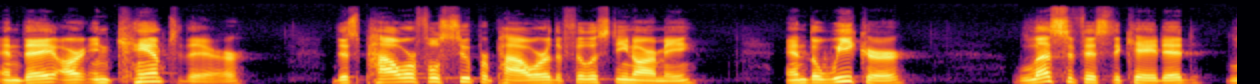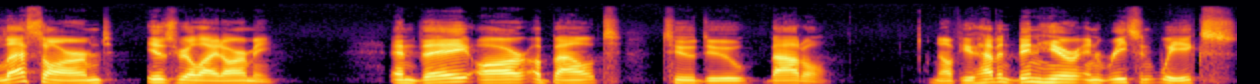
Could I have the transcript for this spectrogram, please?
And they are encamped there, this powerful superpower, the Philistine army, and the weaker, less sophisticated, less armed Israelite army. And they are about to do battle. Now, if you haven't been here in recent weeks,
